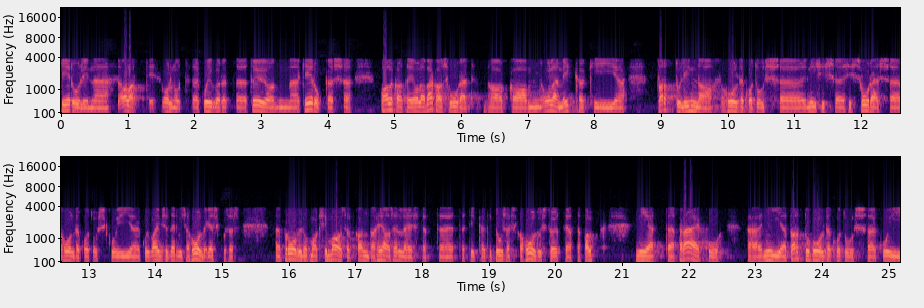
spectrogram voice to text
keeruline alati olnud, kuivõrd töö on keerukas, palgad ei ole väga suured, aga oleme ikkagi Tartu linna hooldekodus, nii siis, suures hooldekodus kui, kui vaimse tervise hooldekeskuses, proovinud maksimaalselt kanda hea selle eest, et, et, et ikkagi tõuseks ka hooldustöötajate palk. nii et praegu Äh, nii Tartu hooldekodus kui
